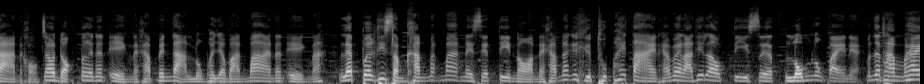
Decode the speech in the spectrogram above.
ด่านของเจ้าด็อกเตอร์นั่นเองนะครับ เป็นด่านโรงพยาบาลบ้านนั่นเองนะ และเปิร์กที่สำคัญมากๆในเซตตีนอนนะครับนั่นก็คือทุบให้ตายนะครับเวลาที่เราตีเซิร์ฟล้มลงไปเนี่ยมันจะทำให้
